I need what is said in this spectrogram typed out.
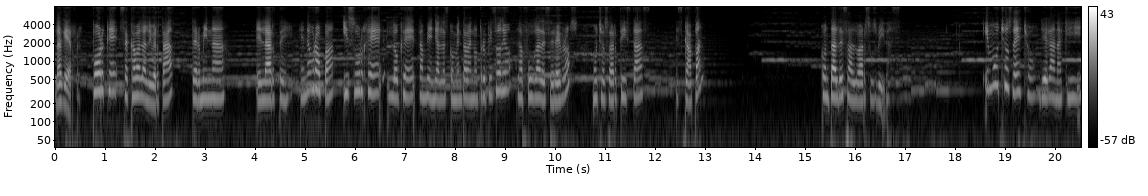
la guerra, porque se acaba la libertad, termina el arte en Europa y surge lo que también ya les comentaba en otro episodio, la fuga de cerebros. Muchos artistas escapan. con tal de salvar sus vidas. Y muchos de hecho llegan aquí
